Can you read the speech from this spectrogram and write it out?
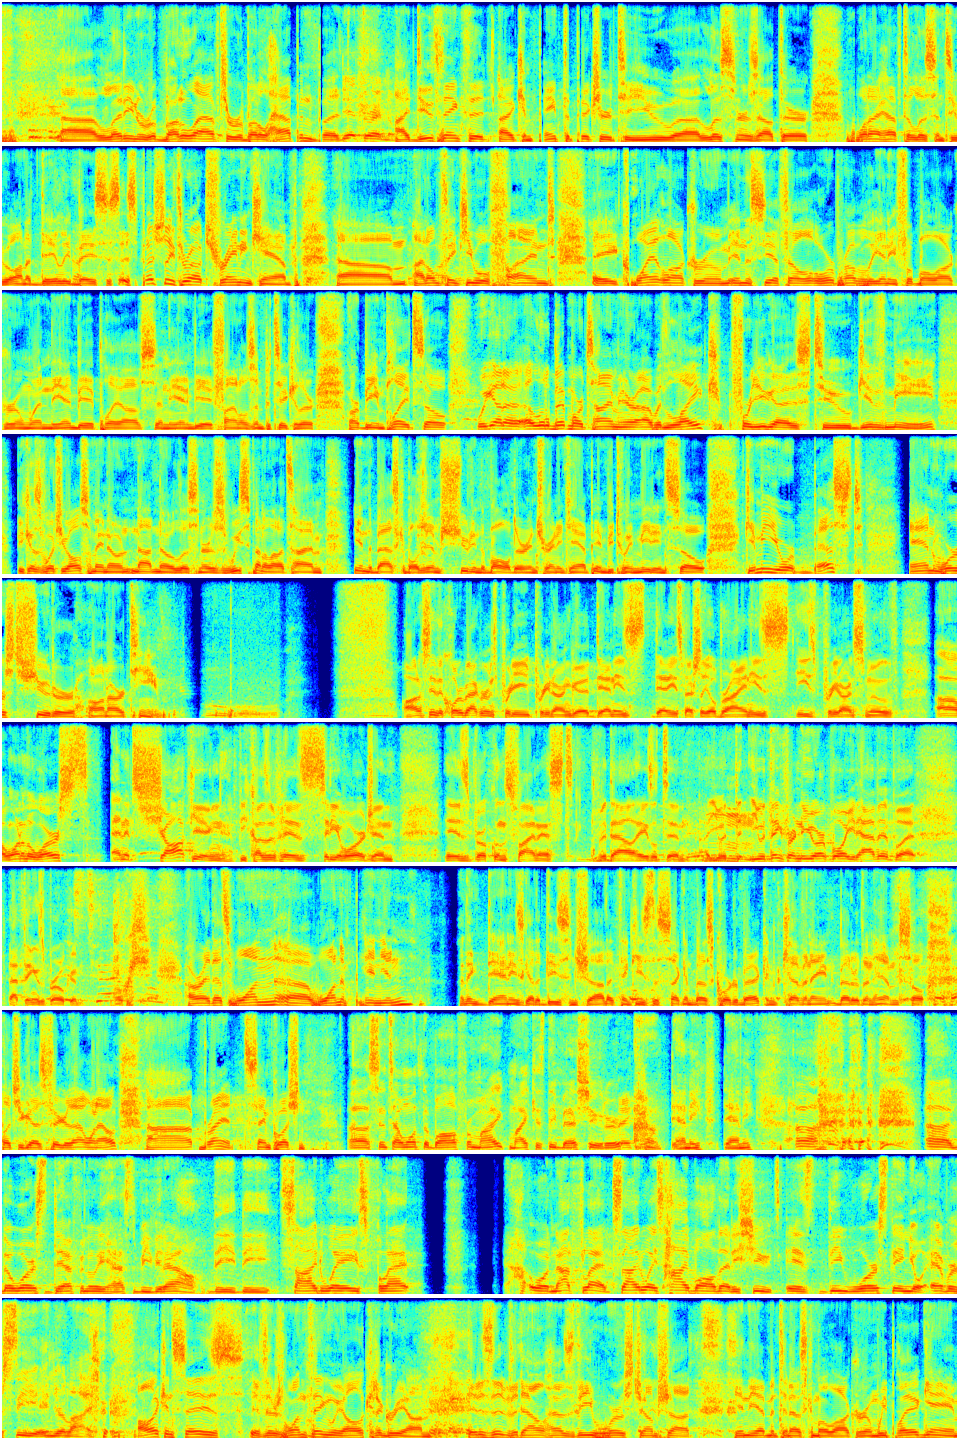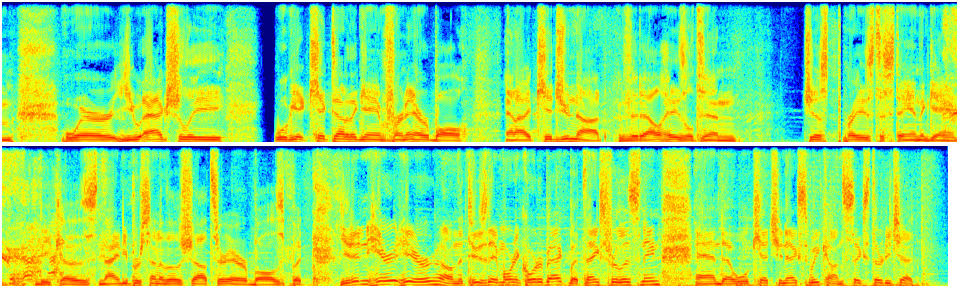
uh, letting rebuttal after rebuttal happen, but Yeah, threaten him. I do think that I can paint the picture to you uh, listeners out there what I have to listen to on a daily basis, especially throughout training camp. Um, I don't think you will find a quiet locker room in the CFL or probably any football locker room when the NBA playoffs and the NBA finals in particular are being played. So we got a, a little bit more time here. I would like for you guys to give me, because what you also may know, not know, listeners, we spent a lot of time in the basketball gym shooting the ball during training camp in between meetings. So give me your best and worst shooter on our team. Honestly, the quarterback room is pretty pretty darn good. Danny's Danny, especially O'Brien, he's he's pretty darn smooth. Uh, one of the worst, and it's shocking because of his city of origin, is Brooklyn's finest, Vidal Hazelton. Uh, you would th- you would think for a New York boy you'd have it, but that thing is broken. All right, that's one uh, one opinion. I think Danny's got a decent shot. I think he's the second best quarterback, and Kevin ain't better than him. So let you guys figure that one out. Uh, Bryant, same question. Uh, since I want the ball from Mike, Mike is the best shooter. Danny, Danny. Uh, uh, the worst definitely has to be Vidal. The the sideways flat, or not flat, sideways high ball that he shoots is the worst thing you'll ever see in your life. All I can say is, if there's one thing we all can agree on, it is that Vidal has the worst jump shot in the Edmonton Eskimo locker room. We play a game where you actually will get kicked out of the game for an air ball, and I kid you not, Vidal Hazelton just prays to stay in the game because 90% of those shots are air balls. But you didn't hear it here on the Tuesday morning quarterback. But thanks for listening, and uh, we'll catch you next week on 6:30. CHED.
